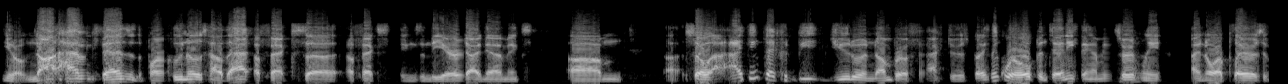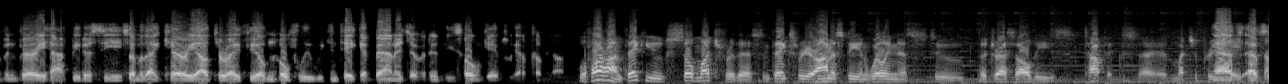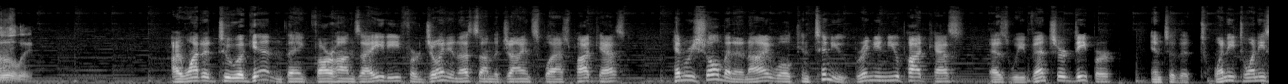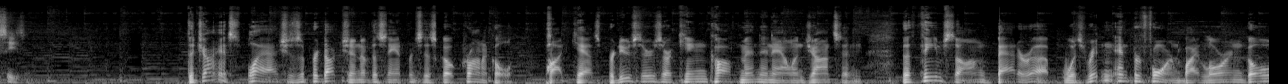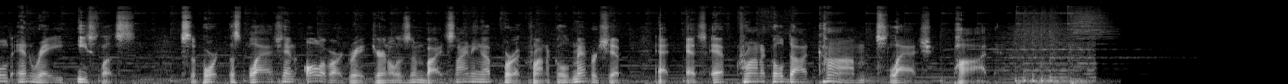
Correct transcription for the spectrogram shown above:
you know, not having fans in the park, who knows how that affects uh, affects things in the aerodynamics. Um, uh, so I think that could be due to a number of factors, but I think we're open to anything. I mean, certainly, I know our players have been very happy to see some of that carry out to right field, and hopefully, we can take advantage of it in these home games we have coming up. Well, Farhan, thank you so much for this, and thanks for your honesty and willingness to address all these topics. I much appreciate Ab- absolutely. time. I wanted to again thank Farhan Zaidi for joining us on the Giants Splash podcast. Henry Schulman and I will continue bringing you podcasts as we venture deeper into the 2020 season. The Giants Splash is a production of the San Francisco Chronicle. Podcast producers are King Kaufman and Alan Johnson. The theme song, Batter Up, was written and performed by Lauren Gold and Ray Eastless. Support The Splash and all of our great journalism by signing up for a Chronicle membership at sfchronicle.com slash pod.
